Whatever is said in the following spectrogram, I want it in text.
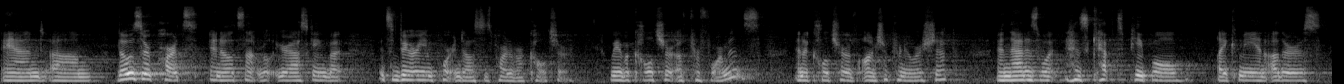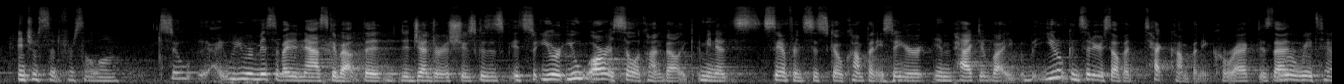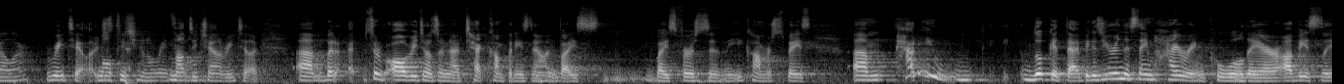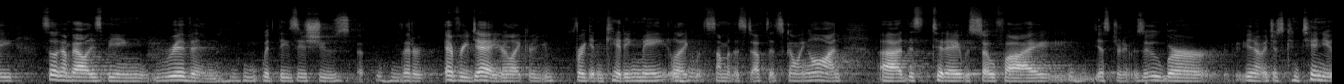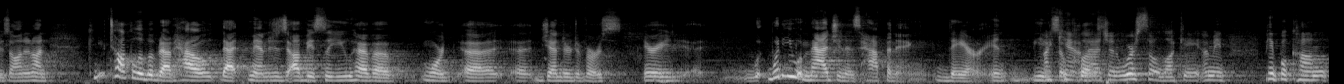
And um, those are parts, you know, it's not what you're asking, but it's very important to us as part of our culture. We have a culture of performance and a culture of entrepreneurship, and that is what has kept people like me and others interested for so long. So I- you were remiss if I didn't ask about the, the gender issues because it's, it's you're you are a Silicon Valley. I mean, it's San Francisco company, so Mm-hmm. you're impacted by. But you don't consider yourself a tech company, correct? Is that We're a retailer. retailer? Multi-channel retailer. Multi-channel retailer. Um, but uh, sort of all retailers are now tech companies now, and vice vice versa in the e-commerce space. Um, how do you look at that? Because you're in the same hiring pool there. Obviously, Silicon Valley is being riven with these issues that are every day. You're like, are you friggin' kidding me? Like with some of the stuff that's going on. Uh, this today was SoFi. Yesterday was Uber. You know, it just continues on and on. Can you talk a little bit about how that manages? Obviously, you have a more uh, uh, gender diverse area. What, what do you imagine is happening there in being I so can't close? imagine. We're so lucky. I mean, people come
